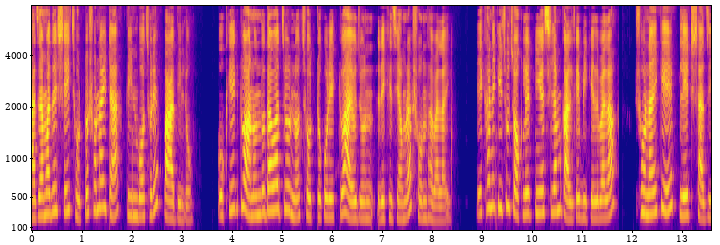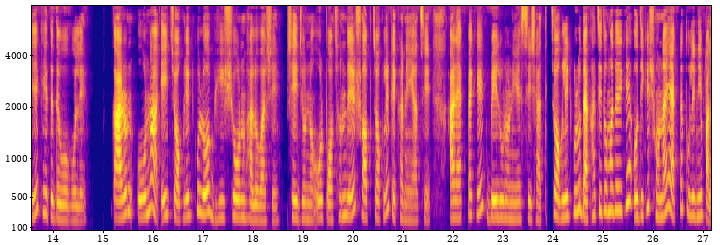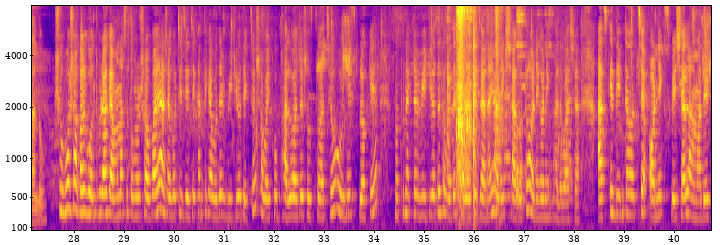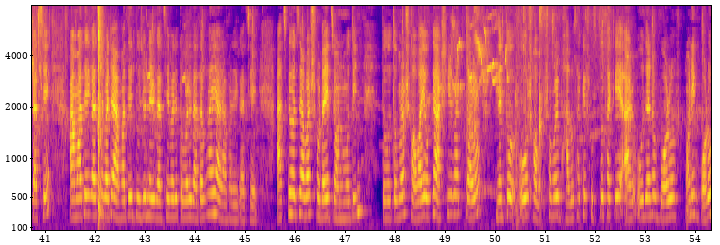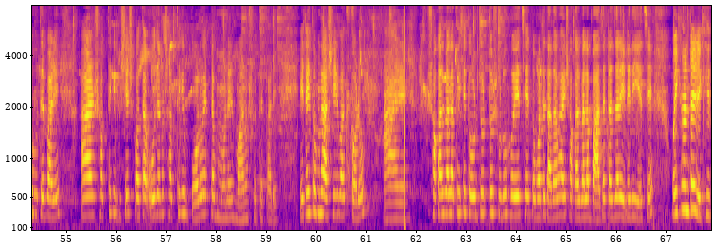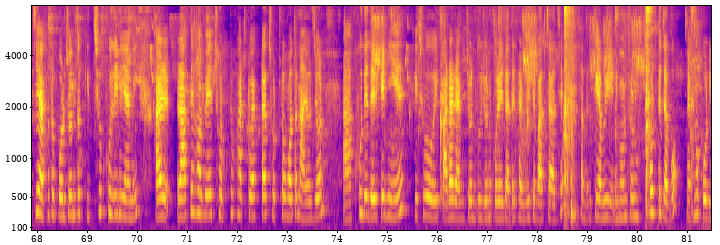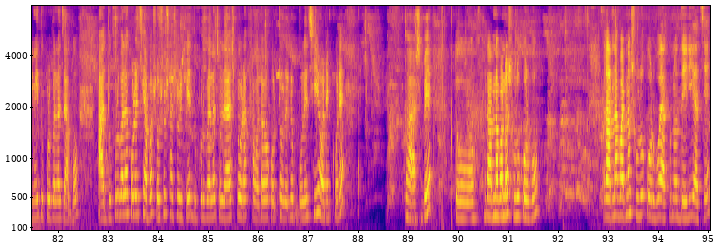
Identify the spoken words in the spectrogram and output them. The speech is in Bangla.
আজ আমাদের সেই ছোট্ট সোনাইটা তিন বছরে পা দিল। ওকে একটু আনন্দ দেওয়ার জন্য ছোট্ট করে একটু আয়োজন রেখেছি আমরা সন্ধ্যাবেলায়। এখানে কিছু চকলেট নিয়েছিলাম কালকে বিকেলবেলা। সোনাইকে প্লেট সাজিয়ে খেতে দেবো বলে। কারণ ও না এই চকলেটগুলো ভীষণ ভালোবাসে। সেই জন্য ওর পছন্দের সব চকলেট এখানেই আছে। আর এক প্যাকেট বেলুনও নিয়ে এসেছি সাথে। চকলেটগুলো দেখাচ্ছি তোমাদেরকে, ওদিকে সোনাই একটা তুলে নিয়ে পালালো। শুভ সকাল বন্ধুরা, কেমন আছো তোমরা সবাই? আশা করছি যে যেখান থেকে আমাদের ভিডিও দেখছ, সবাই খুব ভালো আছো, সুস্থ আছো। উর্মিস ব্লকে নতুন একটা ভিডিওতে তোমাদের সবাইকে জানাই অনেক স্বাগত, অনেক অনেক ভালোবাসা। আজকের দিনটা হচ্ছে অনেক স্পেশাল আমাদের কাছে আমাদের কাছে মানে আমাদের দুজনের কাছে মানে তোমাদের দাদা ভাই আর আমাদের কাছে। আজকে হচ্ছে আমার সোনাইয়ের জন্মদিন তো তোমরা সবাই ওকে আশীর্বাদ করো তো ও সব সময় ভালো থাকে, সুস্থ থাকে, আর ও যেন বড়, অনেক বড় হতে পারে। আর সব থেকে বিশেষ কথা, ও যেন সব থেকে বড় একটা মনের মানুষ হতে পারে। এটাই তোমরা আশীর্বাদ করো। আর সকালবেলা থেকে তোড়জোড় তো শুরু হয়েছে, তোমাদের দাদাভাই সকালবেলা বাজার টাজার এনে দিয়েছে। ওইখানটায় রেখেছি এখনও পর্যন্ত কিচ্ছু খুলিনি আমি। আর রাতে হবে ছোট্টখাট্টো একটা ছোট্ট মতন আয়োজন। খুদেদেরকে নিয়ে কিছু ওই পাড়ার একজন, দুজন করে যাদের ফ্যামিলিতে বাচ্চা আছে, তাদেরকে আমি নিমন্ত্রণ করতে যাব। এখনও করিনি, দুপুরবেলা যাব। আর দুপুরবেলা করেছি আবার শ্বশুর শাশুড়িকে দুপুরবেলা চলে আসবে, ওরা খাওয়া দাওয়া করতে ওদেরকে বলেছি অনেক করে। তো আসবে। তো রান্নাবান্না শুরু করব। রান্না বান্না শুরু করব, এখনও দেরি আছে।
